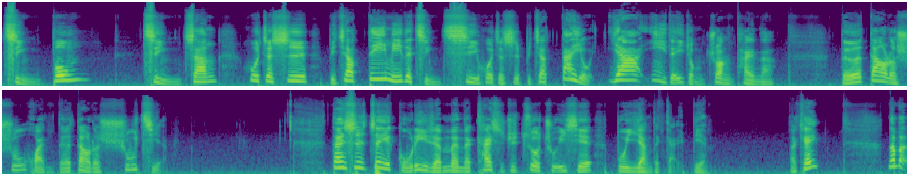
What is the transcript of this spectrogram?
紧绷、紧张。或者是比较低迷的景气，或者是比较带有压抑的一种状态呢，得到了舒缓，得到了疏解。但是这也鼓励人们呢，开始去做出一些不一样的改变。OK，那么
